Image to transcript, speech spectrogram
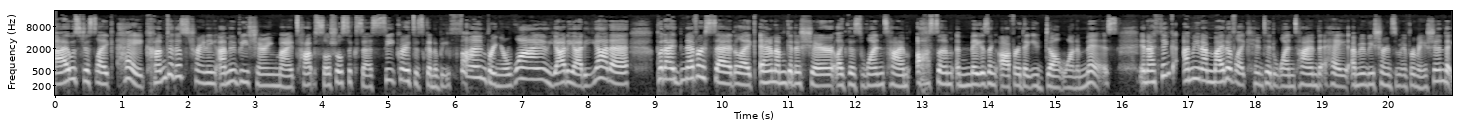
I was just like, hey, come to this training. I'm going to be sharing my top social success secrets. It's going to be fun. Bring your wine, yada, yada, yada. But I'd never said, like, and I'm going to share like this one time awesome, amazing offer that you don't want to miss. And I think, I mean, I might have like hinted one time that hey, I'm going to be sharing some information that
